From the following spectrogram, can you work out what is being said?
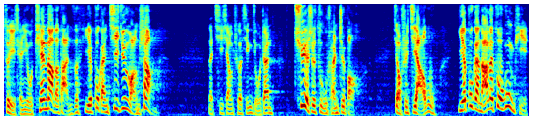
罪臣有天大的胆子，也不敢欺君罔上。那七香车醒酒毡确是祖传之宝，要是假物，也不敢拿来做贡品。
